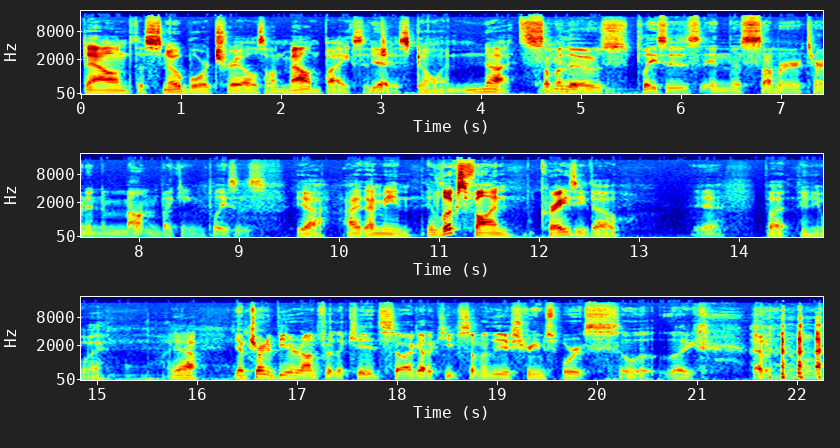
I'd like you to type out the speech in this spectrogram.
down the snowboard trails on mountain bikes and Yeah. just going nuts. Some man. of those places in the summer turn into mountain biking places. Yeah, I, I mean, it looks fun, crazy though. Yeah. But anyway, yeah. Yeah, I'm trying to beat around for the kids, so I got to keep some of the extreme sports li- like at a minimum.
